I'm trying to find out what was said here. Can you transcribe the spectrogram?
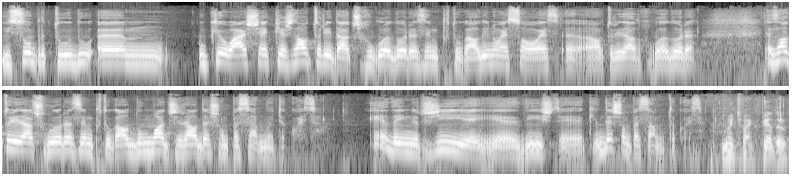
E, sobretudo, hum, o que eu acho é que as autoridades reguladoras em Portugal, e não é só a autoridade reguladora, as autoridades reguladoras em Portugal, de um modo geral, deixam passar muita coisa. É da energia e é disto, é aquilo, deixam passar muita coisa. Muito bem. Pedro?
